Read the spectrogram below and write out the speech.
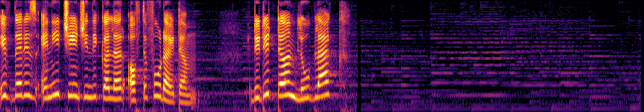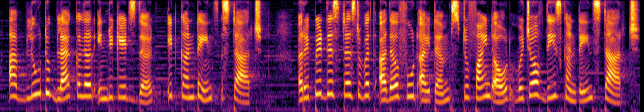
if there is any change in the color of the food item. Did it turn blue black? A blue to black color indicates that it contains starch. Repeat this test with other food items to find out which of these contains starch.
